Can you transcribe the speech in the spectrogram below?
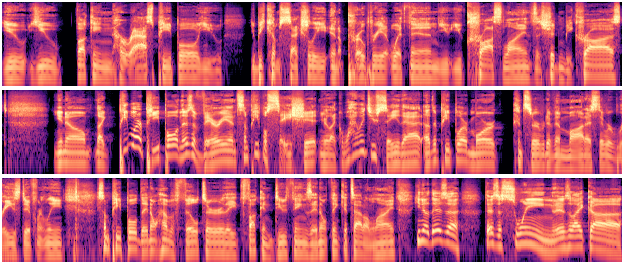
You you fucking harass people, you you become sexually inappropriate with them, you you cross lines that shouldn't be crossed you know, like people are people and there's a variance. Some people say shit and you're like, why would you say that? Other people are more conservative and modest. They were raised differently. Some people, they don't have a filter. They fucking do things. They don't think it's out of line. You know, there's a, there's a swing. There's like a,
